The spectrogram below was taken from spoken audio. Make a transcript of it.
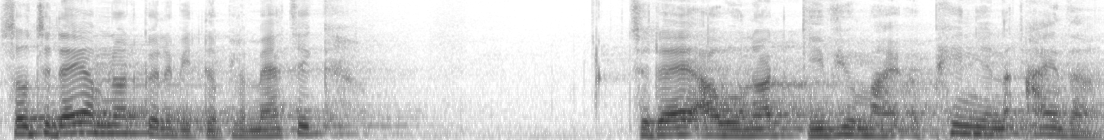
So today I'm not going to be diplomatic. Today I will not give you my opinion either.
